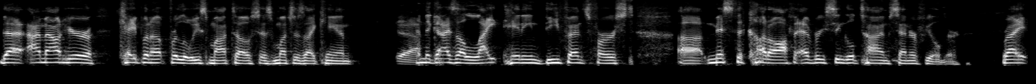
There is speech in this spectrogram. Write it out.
that I'm out here caping up for Luis Matos as much as I can. Yeah. And the guy's a light hitting defense first, uh, missed the cutoff every single time center fielder, right?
